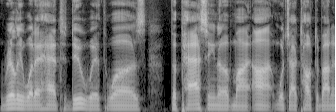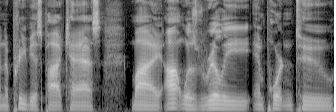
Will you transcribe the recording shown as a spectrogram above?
really, what it had to do with was the passing of my aunt, which I talked about in a previous podcast. My aunt was really important to,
